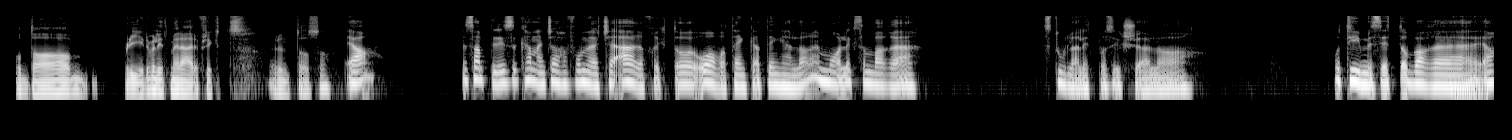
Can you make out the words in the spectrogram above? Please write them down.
Og da blir det vel litt mer ærefrykt rundt det også. ja. Men samtidig så kan en ikke ha for mye ærefrykt og overtenke ting heller. En må liksom bare stole litt på seg sjøl og, og teamet sitt og bare Ja.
